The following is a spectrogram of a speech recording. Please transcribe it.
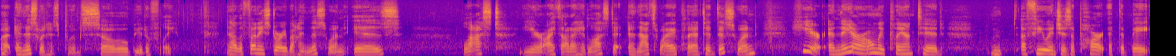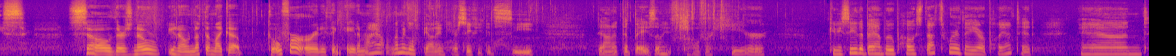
but and this one has bloomed so beautifully. Now the funny story behind this one is last year I thought I had lost it and that's why I planted this one here and they are only planted a few inches apart at the base. So there's no, you know, nothing like a gopher or anything ate them. Let me look down in here, see if you can see down at the base. Let me go over here. Can you see the bamboo post? That's where they are planted. And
